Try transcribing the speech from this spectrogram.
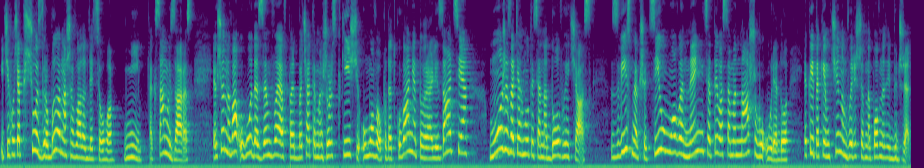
І чи хоча б щось зробила наша влада для цього? Ні, так само і зараз. Якщо нова угода з МВФ передбачатиме жорсткіші умови оподаткування, то реалізація може затягнутися на довгий час. Звісно, якщо ці умови не ініціатива саме нашого уряду, який таким чином вирішив наповнити бюджет.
